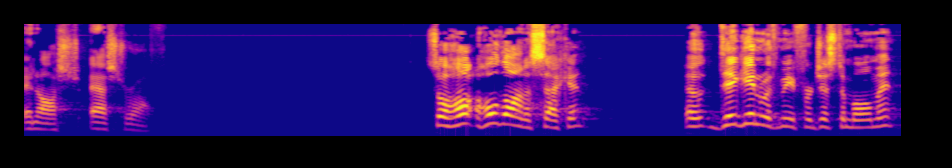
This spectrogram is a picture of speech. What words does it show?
and Ashtaroth. So hold on a second. Uh, dig in with me for just a moment.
